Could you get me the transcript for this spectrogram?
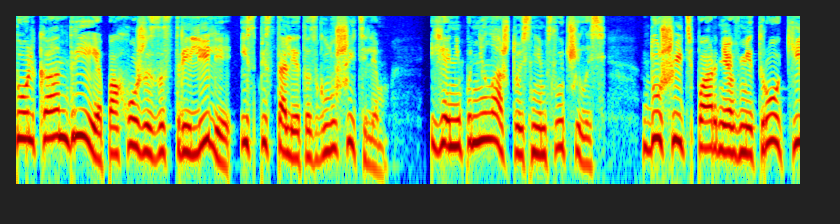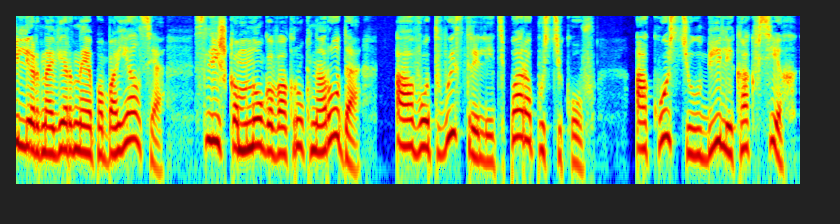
Только Андрея, похоже, застрелили из пистолета с глушителем – я не поняла, что с ним случилось. Душить парня в метро киллер, наверное, побоялся. Слишком много вокруг народа. А вот выстрелить пара пустяков. А Костю убили, как всех.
